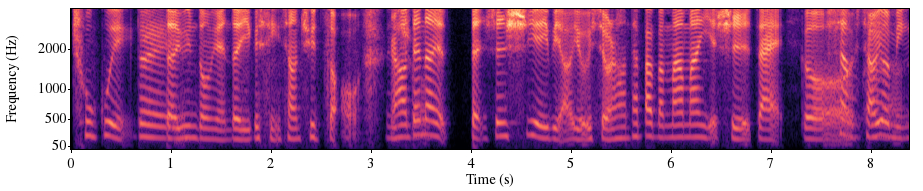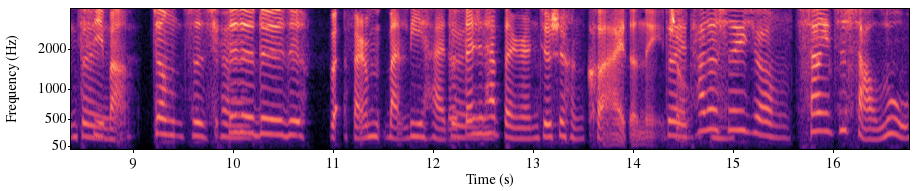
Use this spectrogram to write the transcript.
出柜的运动员的一个形象去走，然后 Dana 本身事业也比较优秀，然后他爸爸妈妈也是在个上小有名气吧，，政治圈，对对对对对。反反正蛮厉害的，但是他本人就是很可爱的那一种。对，他就是一种、像一只小鹿，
